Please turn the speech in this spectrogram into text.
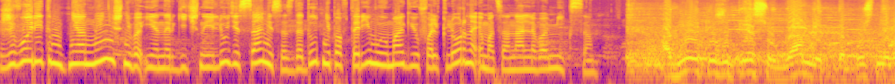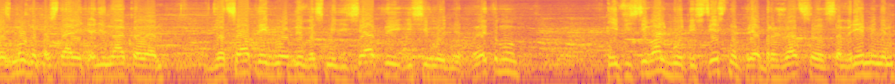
Живой ритм дня нынешнего и энергичные люди сами создадут неповторимую магию фольклорно-эмоционального микса. Одну и ту же пьесу «Гамлет», допустим, невозможно поставить одинаково в 20-е годы, 80-е и сегодня. Поэтому и фестиваль будет, естественно, преображаться со временем.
